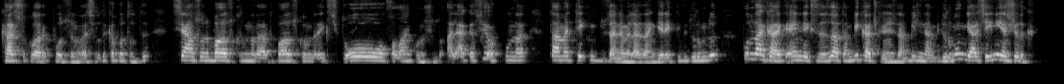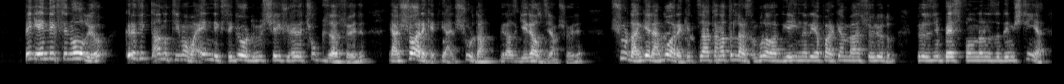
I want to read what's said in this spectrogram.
Karşılıklı olarak pozisyonlar açıldı, kapatıldı. Seans sonu bazı kurumlar artı bazı kurumlar eksik çıktı. Oo falan konuşuldu. Alakası yok. Bunlar tamamen teknik düzenlemelerden gerekli bir durumdu. Bundan kaynaklı endekste zaten birkaç gün önceden bilinen bir durumun gerçeğini yaşadık. Peki endekste ne oluyor? Grafikte anlatayım ama endekste gördüğümüz şey şu. Evet çok güzel söyledin. Yani şu hareket yani şuradan biraz geri alacağım şöyle. Şuradan gelen bu hareket zaten hatırlarsın buralarda yayınları yaparken ben söylüyordum. Biraz önce BES fonlarınızda demiştin ya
